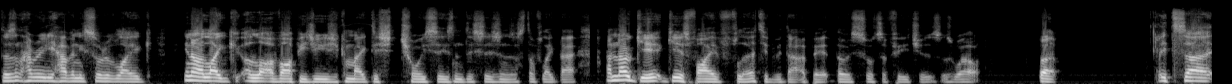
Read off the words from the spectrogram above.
Doesn't have, really have any sort of like you know like a lot of RPGs you can make dis- choices and decisions and stuff like that. I know Gear, Gears Five flirted with that a bit, those sorts of features as well, but it's uh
